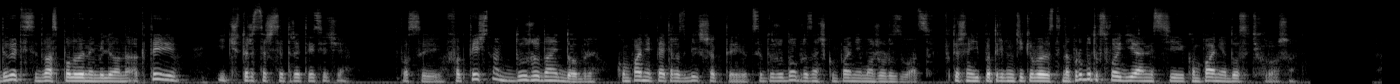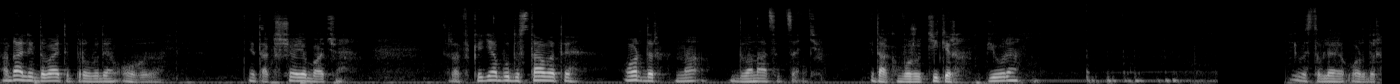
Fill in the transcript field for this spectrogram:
дивитися. 2,5 мільйона активів і 463 тисячі пасивів. Фактично дуже навіть добре. Компанія 5 разів більше активів. Це дуже добре, значить компанія може розвиватися. Фактично їй потрібно тільки вивести на прибуток своєї діяльності, і компанія досить хороша. А далі давайте проведемо угоду. І так, що я бачу? З Графіки. Я буду ставити ордер на 12 центів. І так, ввожу тікер Pure і виставляю ордер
